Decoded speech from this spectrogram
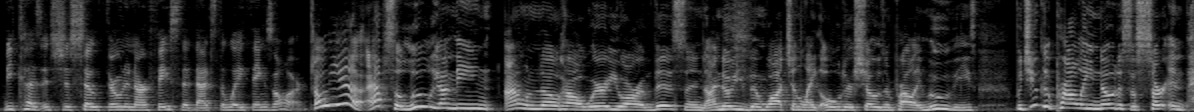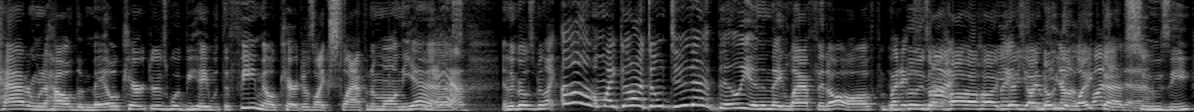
because it's just so thrown in our face that that's the way things are. Oh yeah, absolutely. I mean, I don't know how aware you are of this and I know you've been watching like older shows and probably movies, but you could probably notice a certain pattern with how the male characters would behave with the female characters like slapping them on the ass. Yeah. And the girls be like, oh, "Oh my god, don't do that, Billy!" And then they laugh it off. But Billy's not, like, "Ha ha ha! Yeah, yeah, really I know you like that, though. Susie."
